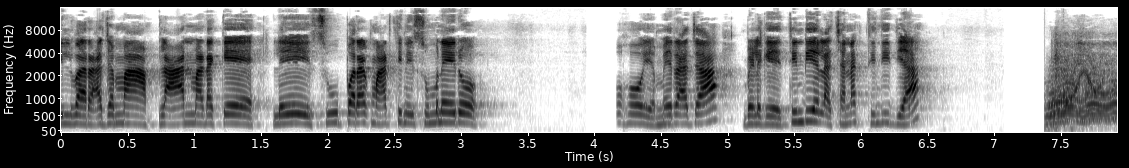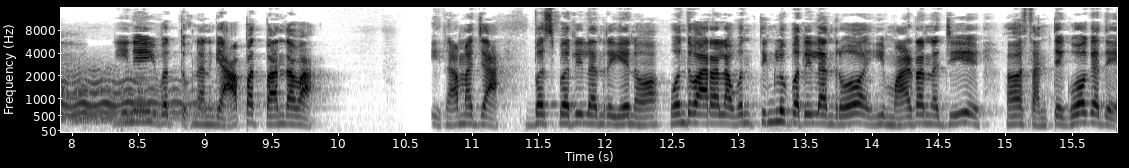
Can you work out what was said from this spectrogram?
ಇಲ್ವಾ ರಾಜಮ್ಮ ಪ್ಲಾನ್ ಮಾಡಕ್ಕೆ? ಲೇ ಸೂಪರ್ ಆಗಿ ಮಾಡ್ತೀನಿ ಸುಮ್ಮನೆ ಇರು. ಓಹೋ ಎಮ್ಮೆ ರಾಜ ಬೆಳಗ್ಗೆ ತಿಂದಿಯಲ್ಲ ಚೆನ್ನಾಗಿ ತಿಂದಿದ್ಯಾ? ನೀನೇ ಇವತ್ತು ನನಗೆ ಆಪತ್ ಬಾಂಧವ. ಈ ರಾಮಜ್ಜ ಬಸ್ ಬರಲಿಲ್ಲ ಅಂದ್ರೆ ಏನೋ? ಒಂದು ವಾರ ಅಲ್ಲ ಒಂದು ತಿಂಗಳು ಬರಲಿಲ್ಲ ಅಂದ್ರು. ಈ ಆ, ಸಂತೆಗೆ ಹೋಗದೆ.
